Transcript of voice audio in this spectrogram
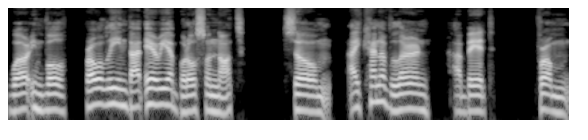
were involved probably in that area, but also not. So um, I kind of learned a bit from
